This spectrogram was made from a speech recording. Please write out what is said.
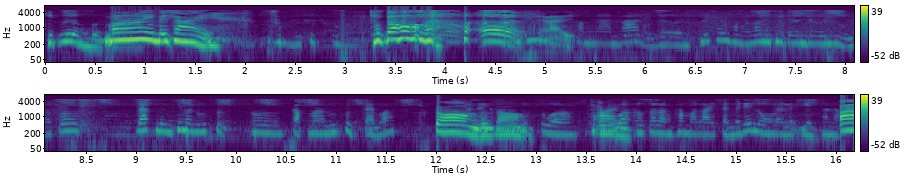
คิดเรื่องเบิกไม่ไม่ใช่รู้สึกตัวถูกต้องเออใช่ทำงาน บ้านหรือเดิน ไม่ใช่ทำงานบ้านบางทีเดินเดินอยู่ แล้วก็แวบหนึ่งที่มันรู้สึก เออกลับมารู้สึกแต่ว่าต้องอันถูนั้นกต้องรู้สึกตัวใช่รู้ว่าเออกำลังทำอะไรแต่ไม่ได้ลงรายละเอียดขนาดอ่า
